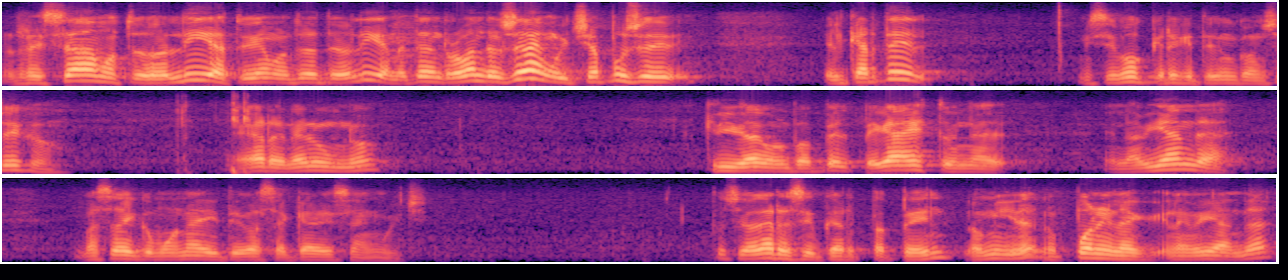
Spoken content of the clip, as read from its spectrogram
rezamos todo el día, estudiamos todo el día, me están robando el sándwich, ya puse el cartel. Me dice, ¿vos querés que te dé un consejo? Agarra el alumno, escribe algo en un papel, pegá esto en la, en la vianda, vas a ver cómo nadie te va a sacar el sándwich. Entonces agarra ese papel, lo mira, lo pone en la, vianda.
